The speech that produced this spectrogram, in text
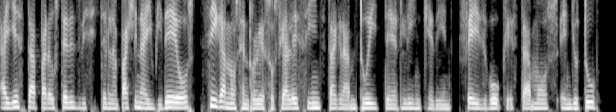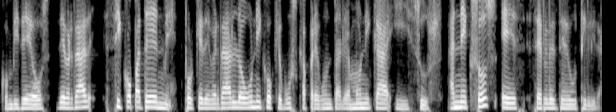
Ahí está para ustedes, visiten la página y videos, síganos en redes sociales, Instagram, Twitter, LinkedIn, Facebook, estamos en YouTube con videos. De verdad, psicopatéenme, porque de verdad lo único que busca Pregúntale a Mónica y sus anexos es serles de utilidad.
